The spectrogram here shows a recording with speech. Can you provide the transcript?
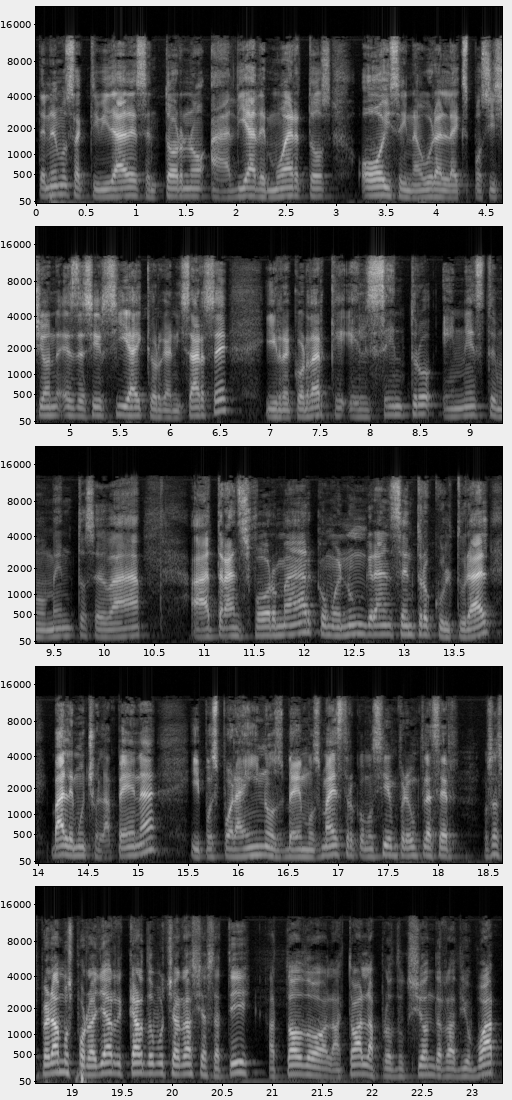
tenemos actividades en torno a Día de Muertos, hoy se inaugura la exposición, es decir, sí hay que organizarse y recordar que el centro en este momento se va a transformar como en un gran centro cultural, vale mucho la pena y pues por ahí nos vemos. Maestro, como siempre, un placer. Los esperamos por allá, Ricardo. Muchas gracias a ti, a todo, a toda la producción de Radio WAP.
